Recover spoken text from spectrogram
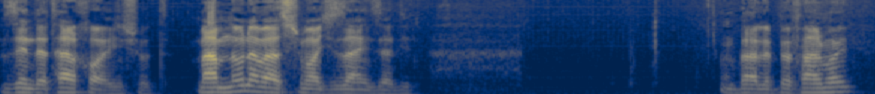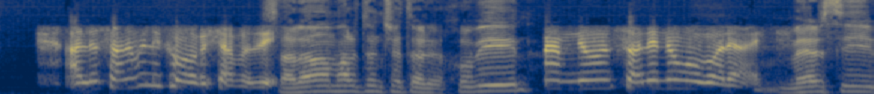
زنده تر خواهید شد. ممنونم از شما که زنگ زدید. بله بفرمایید. سلام علیکم آقا شبازی سلام حالتون چطوره؟ خوبین؟ ممنون سال نو مبارک. مرسی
